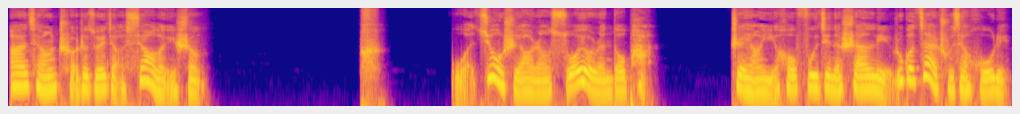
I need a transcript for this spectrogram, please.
阿强扯着嘴角笑了一声：“我就是要让所有人都怕，这样以后附近的山里如果再出现狐狸，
